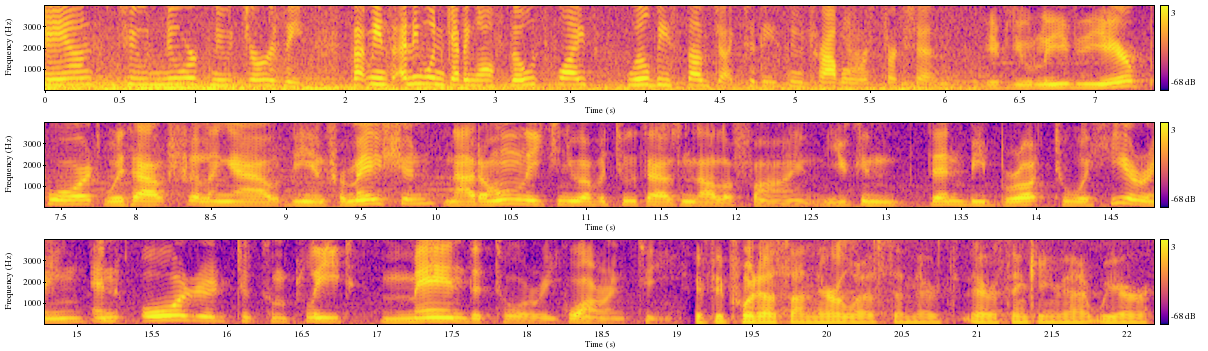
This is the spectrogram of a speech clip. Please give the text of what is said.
and to Newark, New Jersey. That means anyone getting off those flights will be subject to these new travel restrictions. If you leave the airport without filling out the information, not only can you have a $2,000 fine, you can then be brought to a hearing and ordered to complete mandatory quarantine. If they put us on their list, then they're, they're thinking that we are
